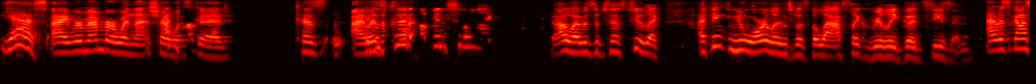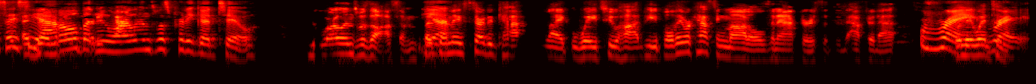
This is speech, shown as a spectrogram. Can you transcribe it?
Yes, I remember when that show was good. Cause I it was, was good up until like oh, I was obsessed too. Like I think New Orleans was the last like really good season. I was gonna say Seattle, but New Orleans was pretty good too. New Orleans was awesome, but Yeah. then they started casting like way too hot people. They were casting models and actors after that. Right, When they went to- right.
